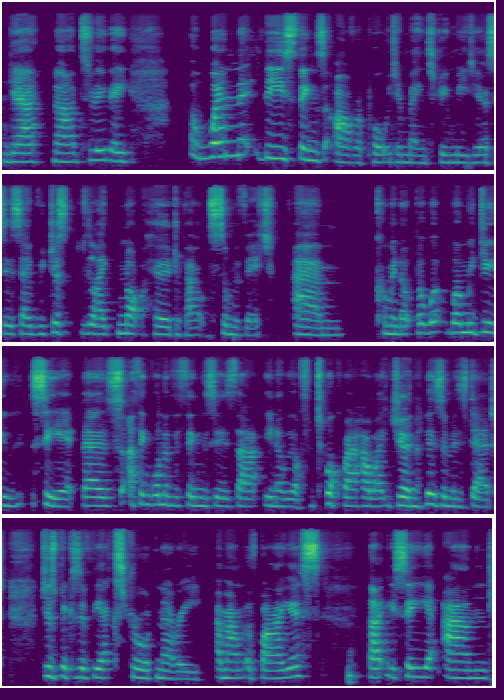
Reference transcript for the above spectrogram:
Yeah, no, absolutely. When these things are reported in mainstream media, so say we just like not heard about some of it, um, coming up but when we do see it there's i think one of the things is that you know we often talk about how like journalism is dead just because of the extraordinary amount of bias that you see and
